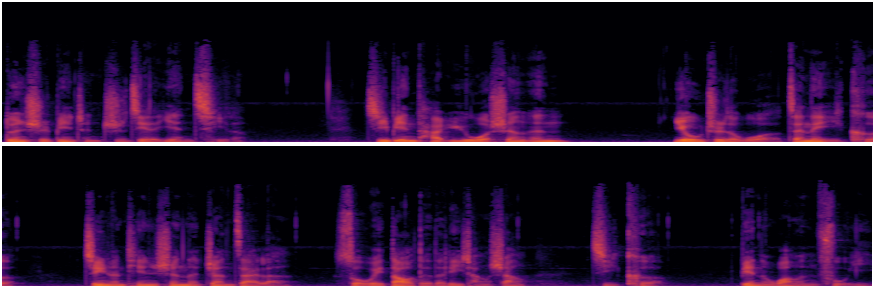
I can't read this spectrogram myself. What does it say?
顿时变成直接的厌弃了。即便他与我深恩，幼稚的我在那一刻，竟然天生的站在了所谓道德的立场上，即刻便能忘恩负义。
